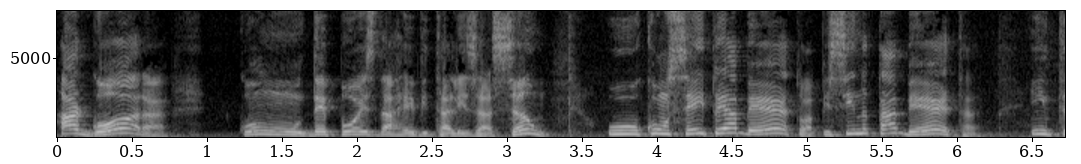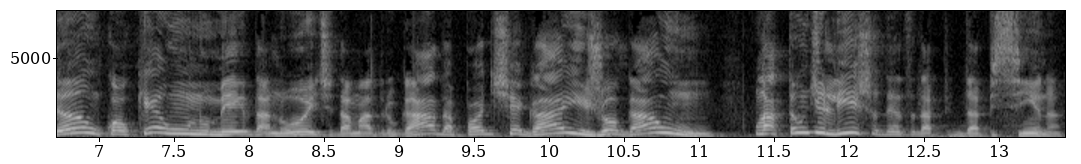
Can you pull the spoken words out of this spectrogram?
Agora, com depois da revitalização, o conceito é aberto, a piscina está aberta. Então, qualquer um no meio da noite, da madrugada, pode chegar e jogar um, um latão de lixo dentro da, da piscina.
